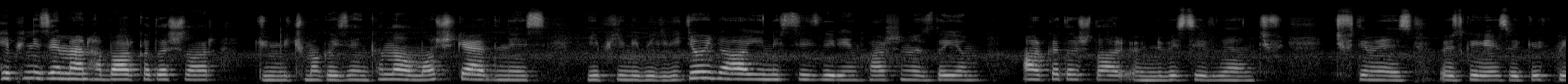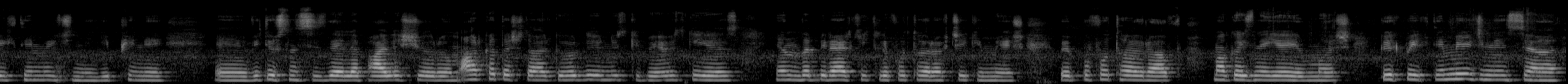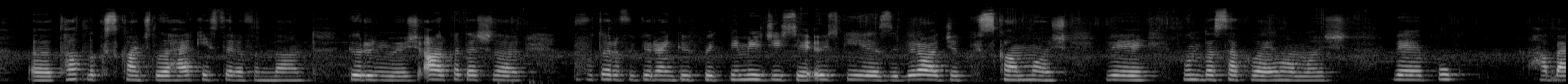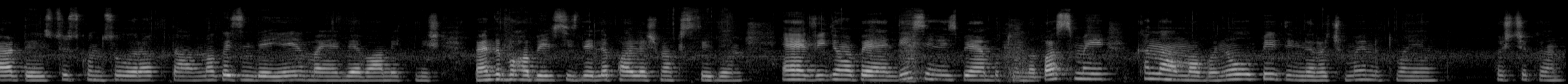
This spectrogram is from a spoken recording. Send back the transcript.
Hepinize merhaba arkadaşlar. Günlük Magazin kanalıma hoş geldiniz. Yepyeni bir videoyla yine sizlerin karşınızdayım. Arkadaşlar ünlü ve sevilen çift, çiftimiz Özge Yaz ve Gökbek Demirci'nin yepyeni e, videosunu sizlerle paylaşıyorum. Arkadaşlar gördüğünüz gibi Özge Yaz yanında bir erkekle fotoğraf çekilmiş ve bu fotoğraf magazine yayılmış. Gökbek Demirci'nin ise tatlı kıskançlığı herkes tarafından görülmüş. Arkadaşlar bu fotoğrafı gören Gökbek Demirci ise Özge Yağız'ı birazcık kıskanmış ve bunu da saklayamamış ve bu haberde söz konusu olaraktan magazinde yayılmaya devam etmiş. Ben de bu haberi sizlerle paylaşmak istedim. Eğer videomu beğendiyseniz beğen butonuna basmayı, kanalıma abone olup bildirimleri açmayı unutmayın. Hoşçakalın.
